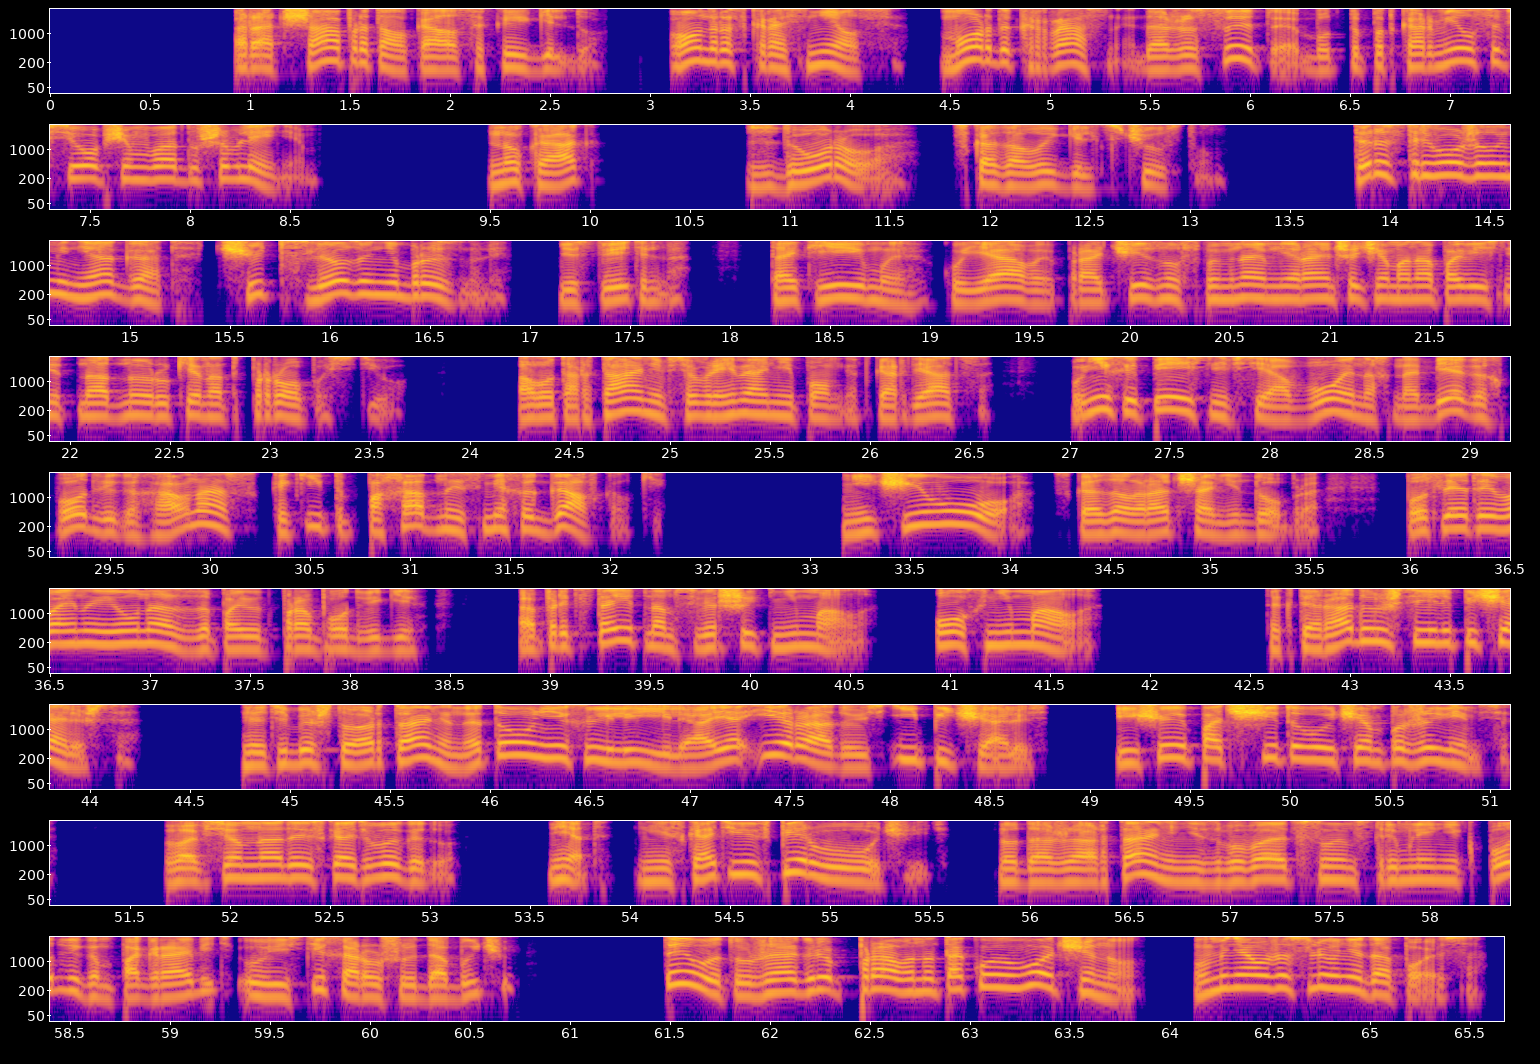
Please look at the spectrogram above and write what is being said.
Радша протолкался к Игельду. Он раскраснелся, морда красная, даже сытая, будто подкормился всеобщим воодушевлением. «Ну как?» «Здорово», — сказал Игельд с чувством. «Ты растревожил и меня, гад, чуть слезы не брызнули. Действительно, такие мы, куявы, про отчизну вспоминаем не раньше, чем она повиснет на одной руке над пропастью. А вот артане все время они помнят, гордятся. У них и песни все о войнах, набегах, подвигах, а у нас какие-то похабные смехогавкалки. «Ничего», — сказал Радша недобро, — «после этой войны и у нас запоют про подвиги. А предстоит нам свершить немало. Ох, немало. Так ты радуешься или печалишься? Я тебе что, артанин? Это у них или-или, а я и радуюсь, и печалюсь. Еще и подсчитываю, чем поживимся. Во всем надо искать выгоду. Нет, не искать ее в первую очередь. Но даже артане не забывают в своем стремлении к подвигам пограбить, увести хорошую добычу. Ты вот уже огреб право на такую вотчину. У меня уже слюни до пояса.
